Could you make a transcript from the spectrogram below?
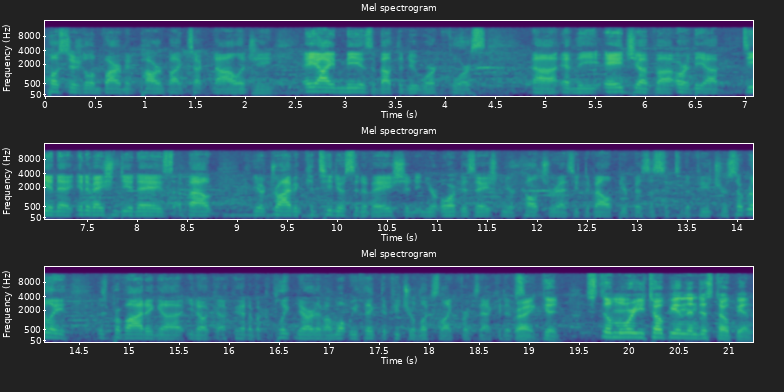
post-digital environment powered by technology. AI and me is about the new workforce. Uh, and the age of, uh, or the uh, DNA, innovation DNA is about you know, driving continuous innovation in your organization, your culture as you develop your business into the future. So it really is providing a, you know, a, a kind of a complete narrative on what we think the future looks like for executives. Right, good. Still more utopian than dystopian.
